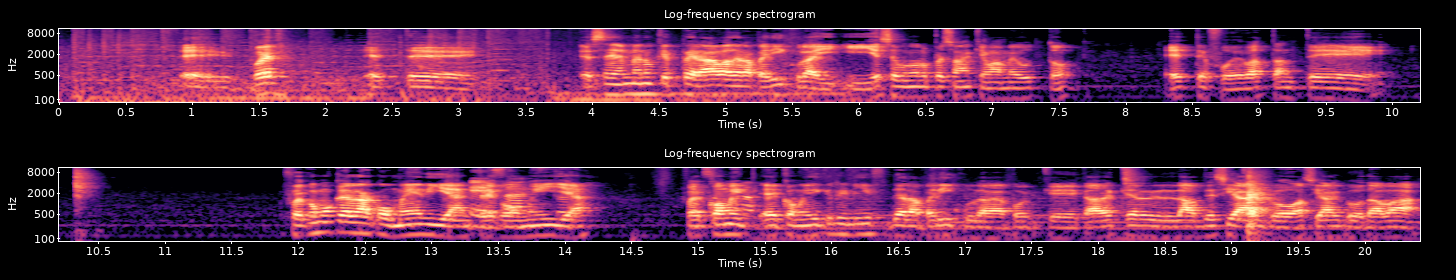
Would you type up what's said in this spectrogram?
eh, pues, este, ese es el menos que esperaba de la película y, ese es uno de los personajes que más me gustó. Este fue bastante... Fue como que la comedia, entre comillas. Fue el, comic, el comedic relief de la película porque cada vez que él decía algo, hacía algo, daba...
